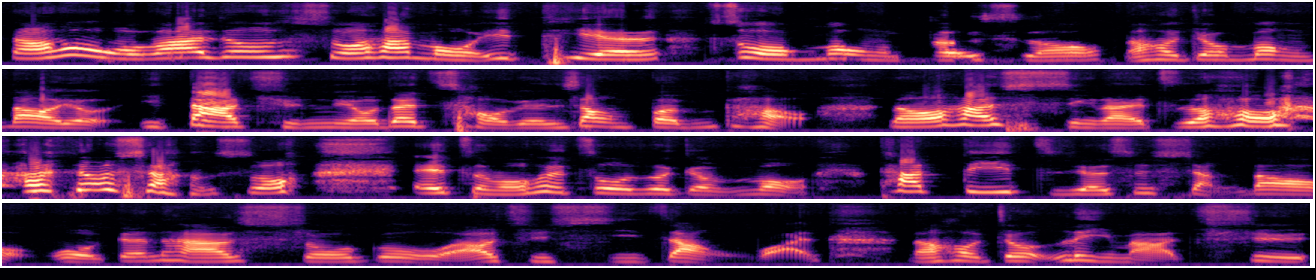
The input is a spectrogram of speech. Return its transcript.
然后我妈就是说，她某一天做梦的时候，然后就梦到有一大群牛在草原上奔跑，然后她醒来之后，她就想说：“哎，怎么会做这个梦？”她第一直觉是想到我跟她说过我要去西藏玩，然后就立马去。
